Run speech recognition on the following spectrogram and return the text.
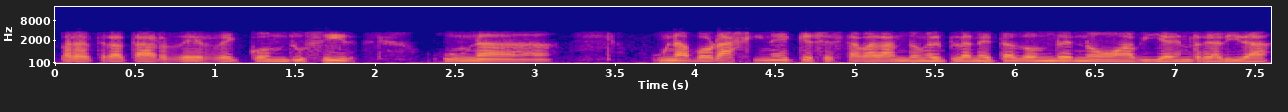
para tratar de reconducir una, una vorágine que se estaba dando en el planeta donde no había en realidad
